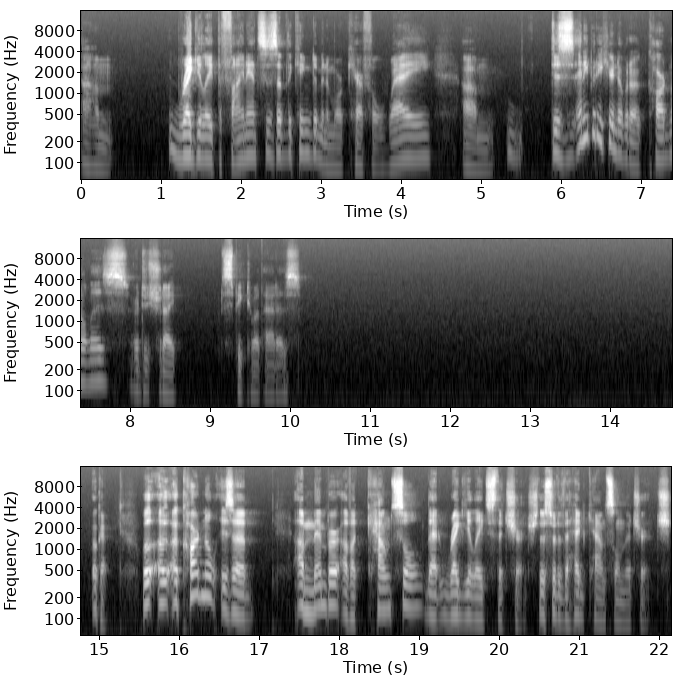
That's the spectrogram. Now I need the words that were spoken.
um, regulate the finances of the kingdom in a more careful way. Um, does anybody here know what a cardinal is, or should I speak to what that is? Okay. Well, a, a, cardinal is a a member of a council that regulates the church. They're sort of the head council in the church.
